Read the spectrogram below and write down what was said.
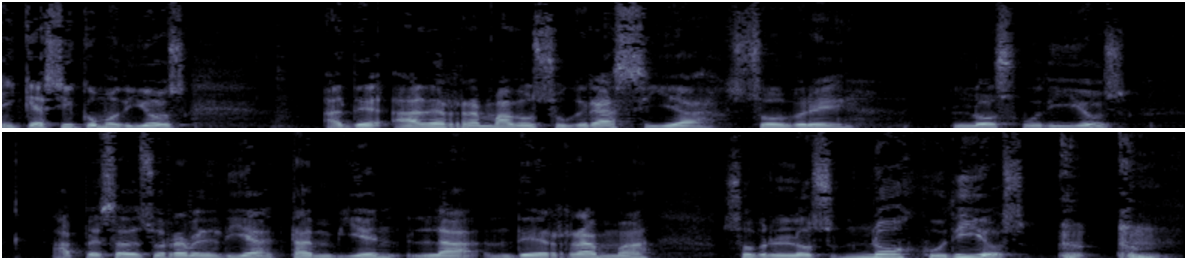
Y que así como Dios ha, derramado su gracia sobre los judíos, a pesar de su rebeldía, también la derrama sobre los no judíos.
